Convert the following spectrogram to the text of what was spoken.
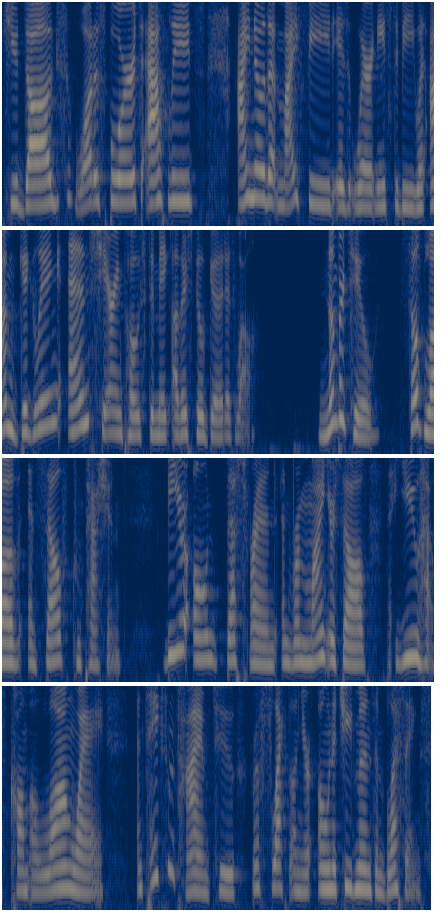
cute dogs, water sports, athletes. I know that my feed is where it needs to be when I'm giggling and sharing posts to make others feel good as well. Number two, self love and self compassion. Be your own best friend and remind yourself that you have come a long way. And take some time to reflect on your own achievements and blessings.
